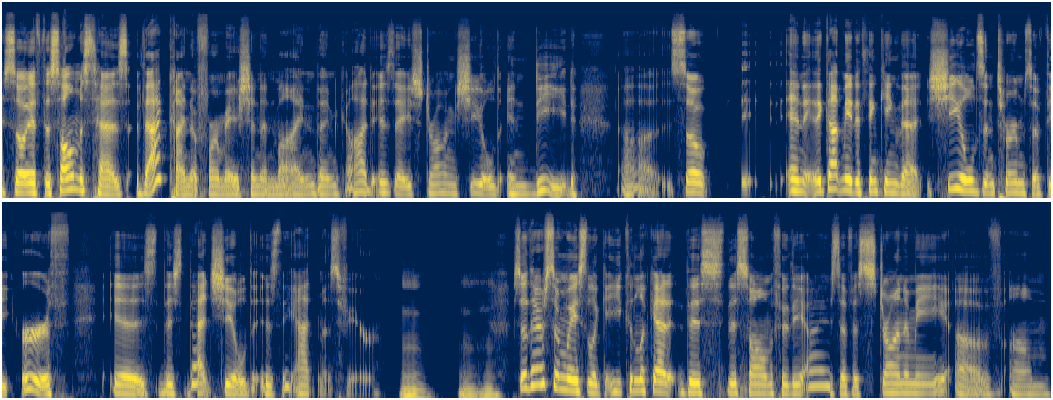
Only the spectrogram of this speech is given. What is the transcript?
so if the psalmist has that kind of formation in mind then god is a strong shield indeed uh, so and it got me to thinking that shields in terms of the earth is this that shield is the atmosphere mm. Mm-hmm. So there's some ways to look at. You can look at this this psalm through the eyes of astronomy, of um,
